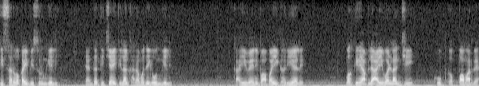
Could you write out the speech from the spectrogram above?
ती सर्व काही विसरून गेली. त्यानंतर तिची आई तिला घरामध्ये घेऊन गेली. काही वेळाने बाबाही घरी आले. मग तिने आपल्या आईवडिलांची खूप गप्पा मारल्या.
